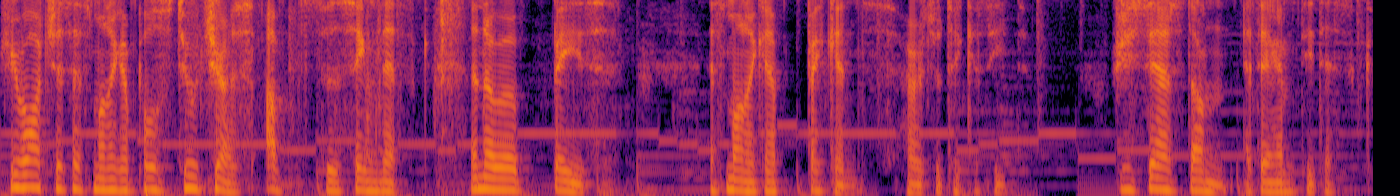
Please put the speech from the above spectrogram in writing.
She watches as Monika pulls two chairs up to the same desk and obeys as Monika beckons her to take a seat. She stares down at the empty desk.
